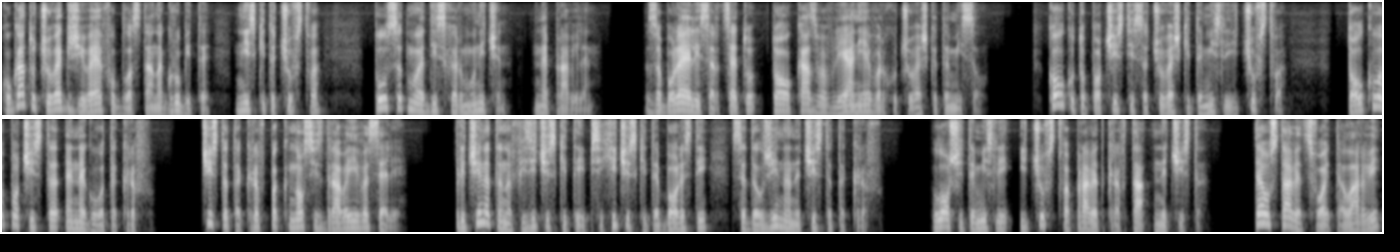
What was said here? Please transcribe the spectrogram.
Когато човек живее в областта на грубите, ниските чувства, пулсът му е дисхармоничен, неправилен. Заболее ли сърцето, то оказва влияние върху човешката мисъл. Колкото по-чисти са човешките мисли и чувства, толкова по-чиста е неговата кръв. Чистата кръв пък носи здраве и веселие. Причината на физическите и психическите болести се дължи на нечистата кръв. Лошите мисли и чувства правят кръвта нечиста. Те оставят своите ларви,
